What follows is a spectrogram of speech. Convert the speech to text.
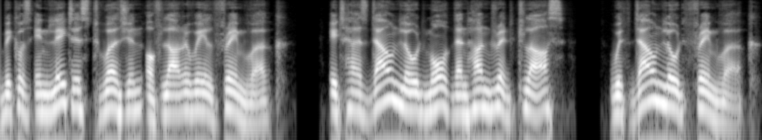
because in latest version of Laravel framework, it has download more than 100 class, with download framework.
